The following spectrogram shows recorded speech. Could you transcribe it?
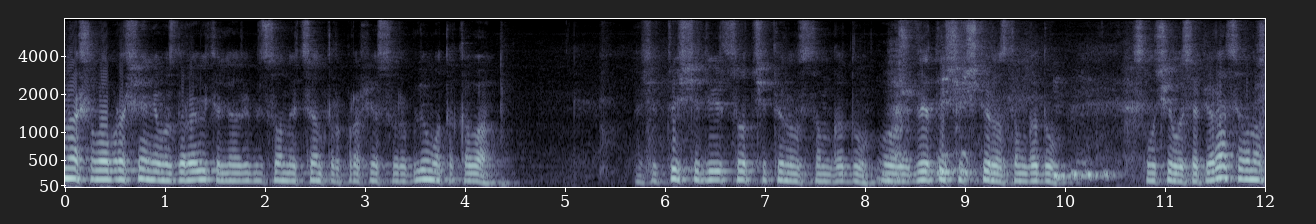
нашего обращения в оздоровительно-реабилитационный центр профессора Блюма такова. Значит, в 1914 году, в 2014 году случилась операция у нас,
